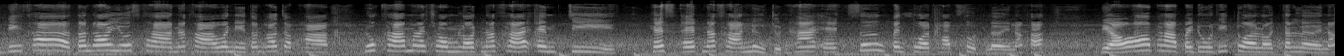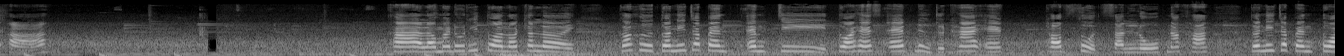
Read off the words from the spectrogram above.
วัสดีค่ะ ต้นอ้อยูสคานะคะ วันนี้ต้นอ้อจะพาลูกค้ามาชมรถนะคะ MG HS นะคะ 1.5X ซึ่งเป็นตัวท็อปสุดเลยนะคะ เดี๋ยวอ้อพาไปดูที่ตัวรถกันเลยนะคะ ค่ะ เรามาดูที่ตัวรถกันเลย ก็คือตัวนี้จะเป็น MG ตัว HS 1.5X ท็อปสุด Sunroof นะคะ ตัวนี้จะเป็นตัว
